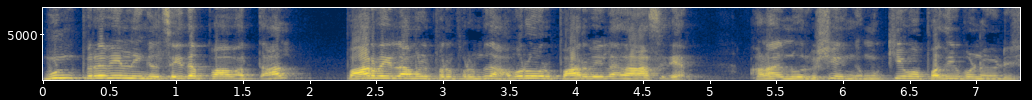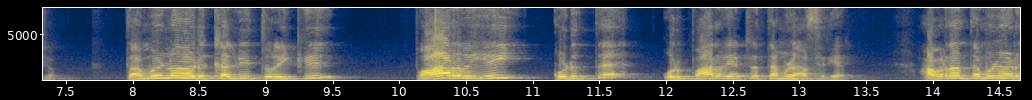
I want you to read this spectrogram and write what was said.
முன் பிறவியில் நீங்கள் செய்த பாவத்தால் பார்வை இல்லாமல் பிறப்பிருந்தது அவரும் ஒரு பார்வையில்லாத ஆசிரியர். ஆனால் இன்னொரு விஷயம் இங்கே முக்கியமாக பதிவு பண்ண வேண்டிய விஷயம். தமிழ்நாடு கல்வித்துறைக்கு பார்வையை கொடுத்த ஒரு பார்வையற்ற தமிழ் ஆசிரியர். அவர் தான் தமிழ்நாடு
